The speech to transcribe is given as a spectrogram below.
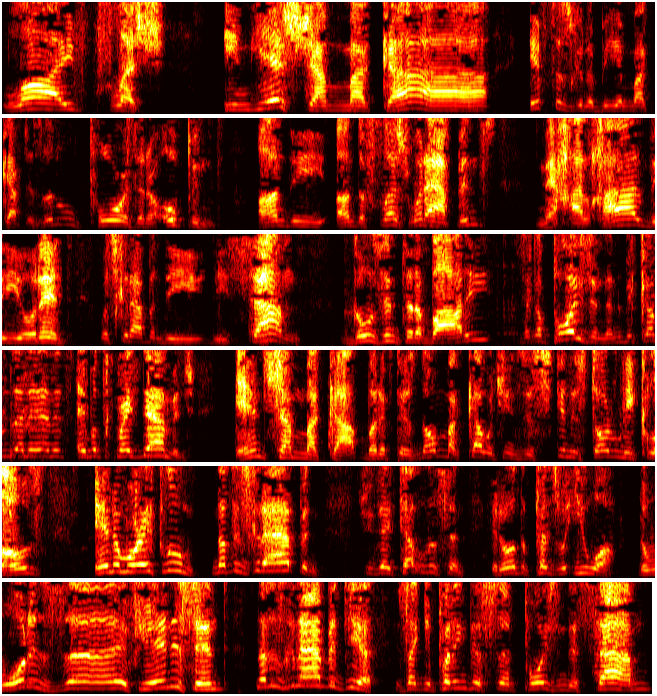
live flesh. In yesham makah, if there's going to be a makah, if there's little pores that are opened on the on the flesh, what happens? Mehalhal v'yored. What's going to happen? The the sam goes into the body. It's like a poison, and it becomes and it's able to create damage. In sham makah, but if there's no makah, which means the skin is totally closed, in a more klum, nothing's going to happen. So they tell, listen, it all depends what you are. The water's, uh, if you're innocent, nothing's going to happen to you. It's like you're putting this uh, poison, this sam,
